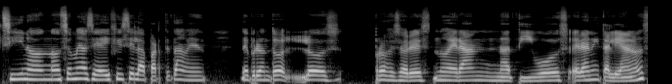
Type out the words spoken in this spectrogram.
sí, no, no se me hacía difícil. Aparte también, de pronto los profesores no eran nativos, eran italianos.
